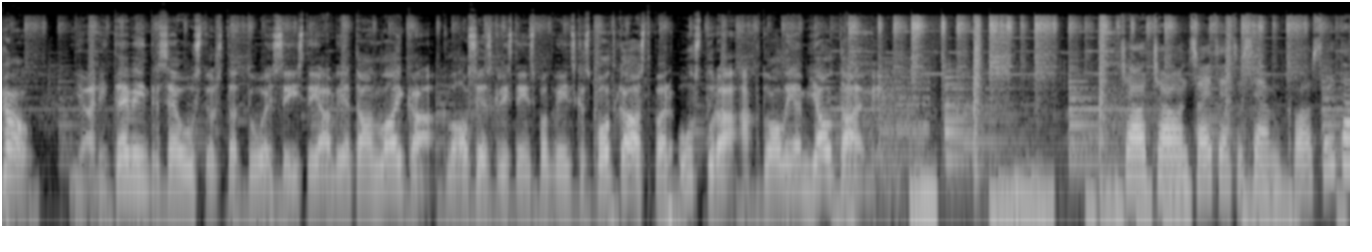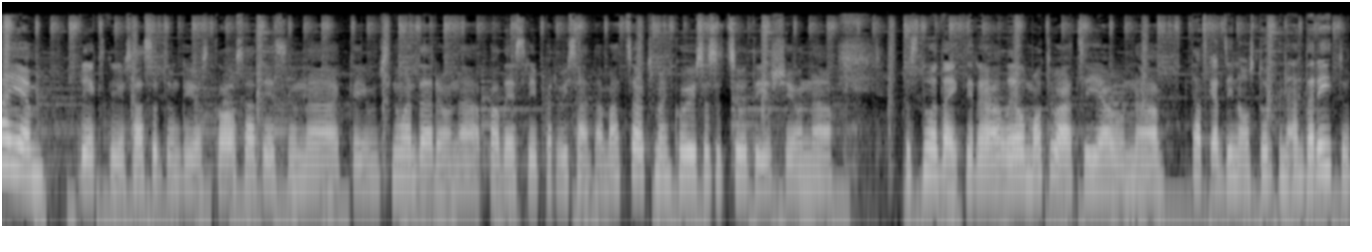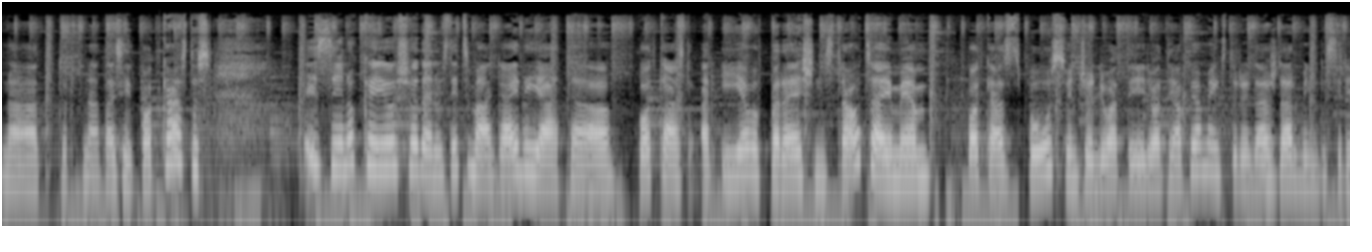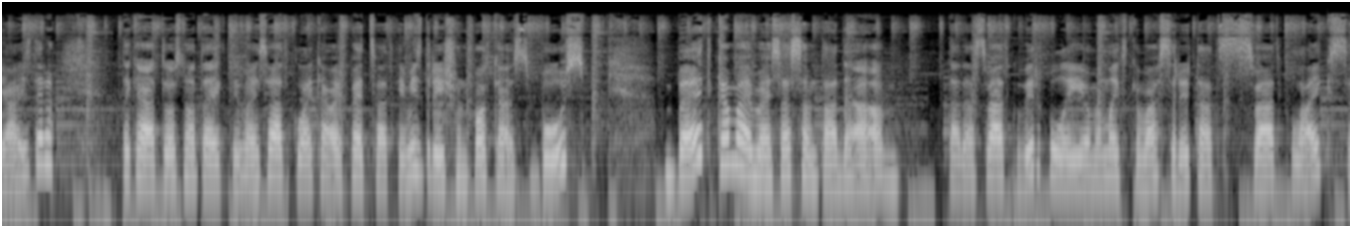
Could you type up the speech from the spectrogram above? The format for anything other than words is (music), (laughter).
Čau! Ja arī tevi interesē uzturs, tad tu esi īstajā vietā un laikā. Klausies Kristīnas Podvīnskas podkāstu par uzturā aktuāliem jautājumiem. Čau, čau un sveiciens visiem klausītājiem! Prieks, ka jūs esat un ka jūs klausāties un uh, ka jums nodara. Un, uh, paldies arī par visām tām atsauksmēm, ko jūs esat sūtījuši. Un, uh, tas noteikti ir uh, liela motivācija un uh, tāds kā dzinējums turpināt darīt un uh, turpināt taisīt podkāstus. Es zinu, ka jūs šodien visticamāk gaidījāt uh, podkāstu ar ievu par ēšanas traucējumiem. Podkāsts būs, viņš ir ļoti, ļoti apjomīgs, tur ir daži darbiņi, kas ir jāizdara. Uh, Tā kā tos noteikti vai svētku laikā, vai pēc svētkiem izdarīšu, un podkāsts būs. Bet kamēr mēs esam tādā, tādā svētku virpulī, jo man liekas, ka vasara ir tāds svētku laiks,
